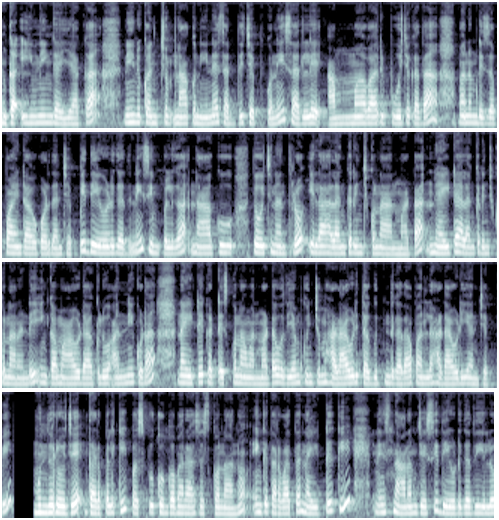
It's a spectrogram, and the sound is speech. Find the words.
ఇంకా ఈవినింగ్ అయ్యాక నేను కొంచెం నాకు నేనే సర్ది చెప్పుకొని సర్లే అమ్మవారి పూజ కదా మనం డిసప్పాయింట్ అవ్వకూడదని చెప్పి దేవుడి గదిని సింపుల్గా నాకు తోచినంతలో ఇలా అలంకరించుకున్నాను అనమాట నైటే అలంకరించుకున్నానండి. ఇంకా మామిడాకులు అన్నీ కూడా నైటే కట్టేసుకున్నాం అనమాట ఉదయం కొంచెం హడావిడి తగ్గుతుంది కదా పనుల హడావిడి అని చెప్పి. ముందు రోజే గడపలకి పసుపు కుంకుమ రాసేసుకున్నాను. ఇంక తర్వాత నైట్కి నేను స్నానం చేసి దేవుడి గదిలో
